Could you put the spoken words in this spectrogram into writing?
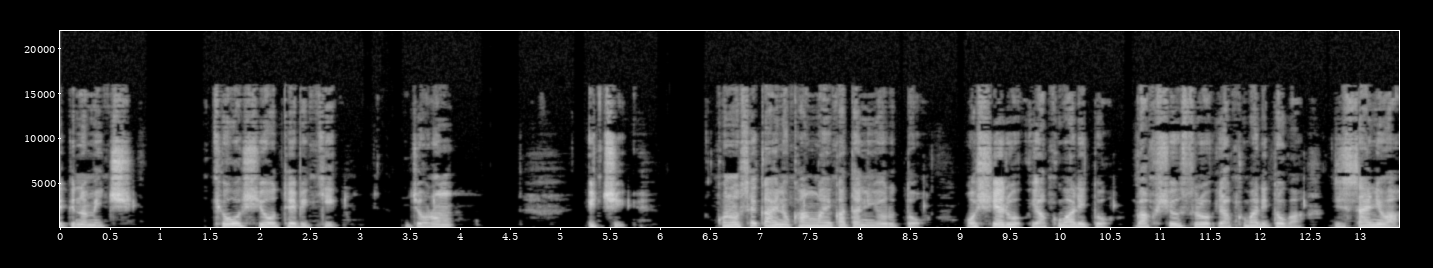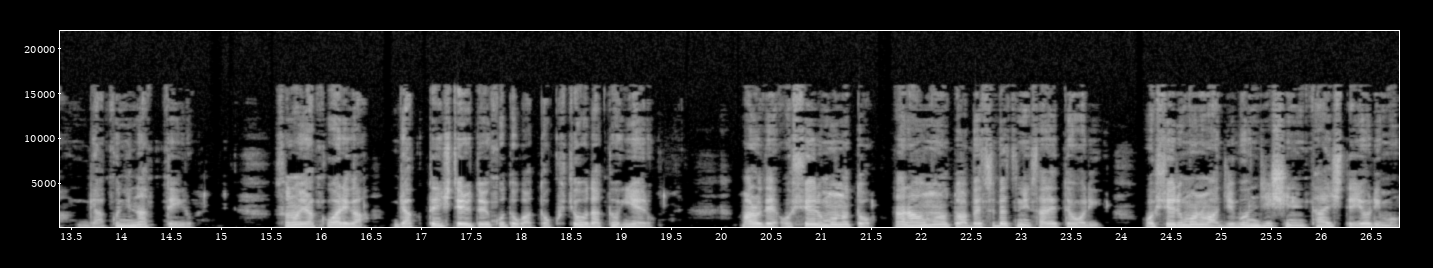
跡の道。教師を手引き。序論。1。この世界の考え方によると、教える役割と学習する役割とが実際には逆になっている。その役割が逆転しているということが特徴だと言える。まるで教えるものと習うものとは別々にされており、教えるものは自分自身に対してよりも、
